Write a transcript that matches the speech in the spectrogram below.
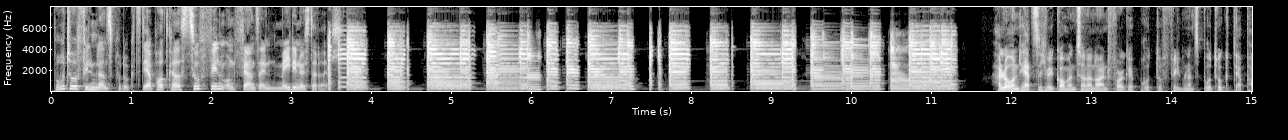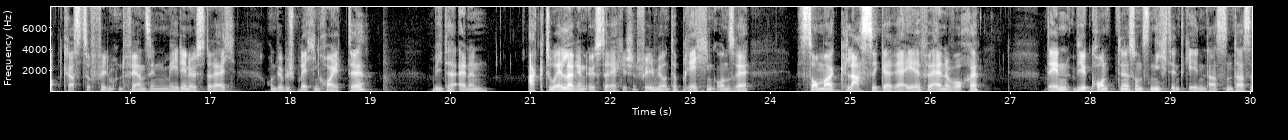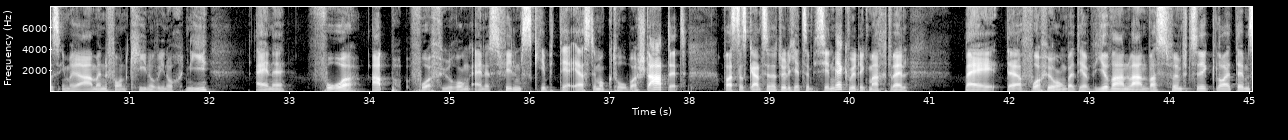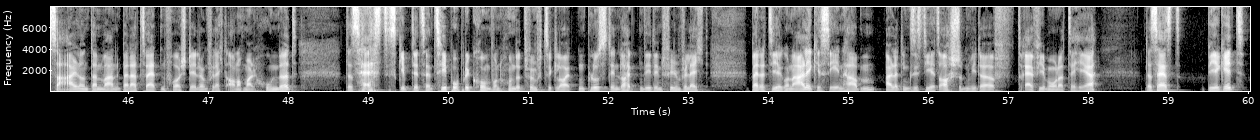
Brutto Filmlandsprodukt, der Podcast zu Film und Fernsehen made in Österreich. Hallo und herzlich willkommen zu einer neuen Folge Brutto Filmlandsprodukt, der Podcast zu Film und Fernsehen made in Österreich. Und wir besprechen heute wieder einen aktuelleren österreichischen Film. Wir unterbrechen unsere Sommerklassiker-Reihe für eine Woche denn wir konnten es uns nicht entgehen lassen, dass es im Rahmen von Kino wie noch nie eine Vorab-Vorführung eines Films gibt, der erst im Oktober startet. Was das Ganze natürlich jetzt ein bisschen merkwürdig macht, weil bei der Vorführung, bei der wir waren, waren was 50 Leute im Saal und dann waren bei der zweiten Vorstellung vielleicht auch nochmal 100. Das heißt, es gibt jetzt ein Zielpublikum von 150 Leuten plus den Leuten, die den Film vielleicht bei der Diagonale gesehen haben. Allerdings ist die jetzt auch schon wieder drei, vier Monate her. Das heißt, Birgit,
